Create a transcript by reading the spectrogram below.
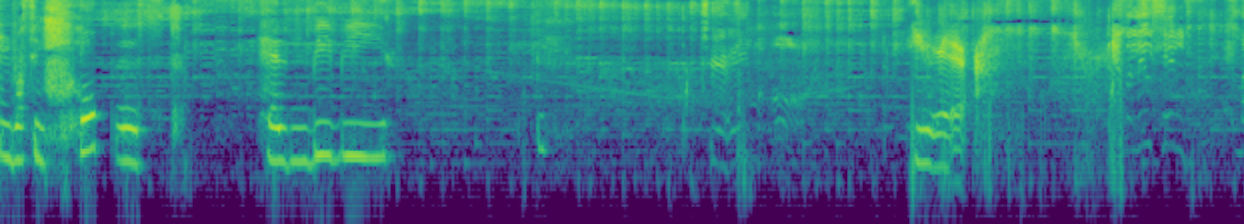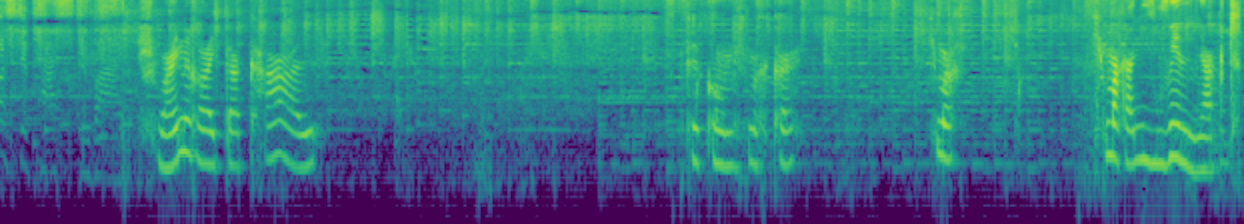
Und was im Shop ist. Helden Bibi. Schweinereiter Karl. Okay, komm, ich mach kein. Ich mach. Ich mach eine Juwelenjagd.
